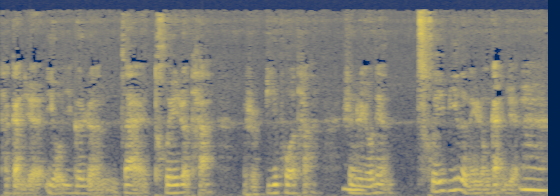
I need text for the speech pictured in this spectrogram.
他感觉有一个人在推着他，就是逼迫他，甚至有点催逼的那种感觉，嗯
